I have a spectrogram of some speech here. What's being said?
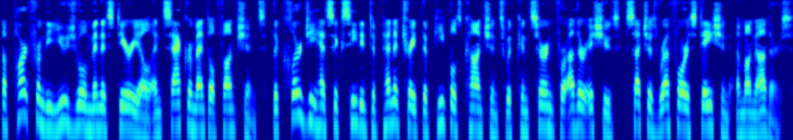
Apart from the usual ministerial and sacramental functions, the clergy has succeeded to penetrate the people's conscience with concern for other issues, such as reforestation, among others.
